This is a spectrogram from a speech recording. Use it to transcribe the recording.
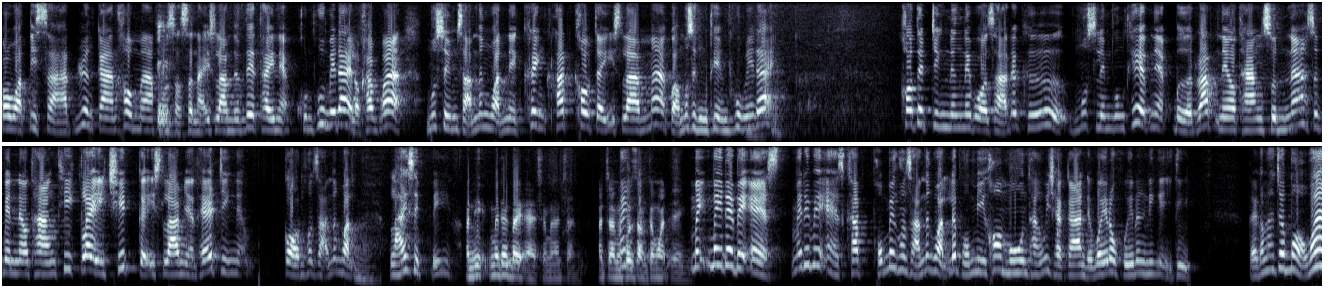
ประวัติศาสตร์เรื่องการเข้ามาของศาสนาอิสลามในประเทศไทยเนี่ยคุณพูดไม่ได้หรอกครับว่ามุสลิมสามจังหวัดเนี่ยเคร่งครัดเข้าใจอิสลามมากกว่ามุสลิมกรุงเทพพูดไม่ได้ ข้อเท็จจริงหนึ่งในประวัติศาสตร์ก็คือ มุสลิมกรุงเทพเนี่ยเปิดรับแนวทางซุนนะห์ซึ่งเป็นแนวทางที่ใกล้ชิดกับอิสลามอย่างแท้จริงเนี่ยก่อนคนสามจังหวัดหลายสิบปี อันนี้ไม่ได้ใบแอดใช่ไหมอาจารย์อาจารย์เป็นคนสามจังหวัดเองไม่ไม่ได้ไปแอสไม่ได้ไปแอสครับผมเป็นคนสามจังหวัด และผมมีข้อมูลทางวิชาการเดี๋ยวไว้เราคุยเรื่องนี้กันอีกทีแต่กำลังจะบอกว่า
